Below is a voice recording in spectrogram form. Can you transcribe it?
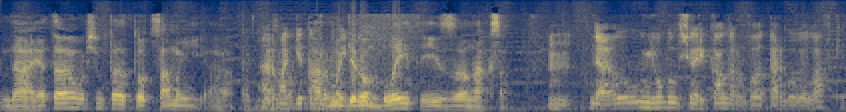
Да, это, в общем-то, тот самый а? Армагеддон Армагеддон Блейд из э, Накса. Мгм. Да, у него был еще рекалор в торговой лавке.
